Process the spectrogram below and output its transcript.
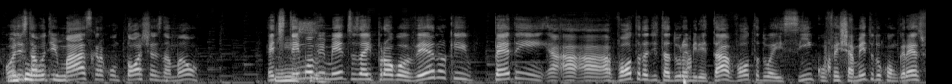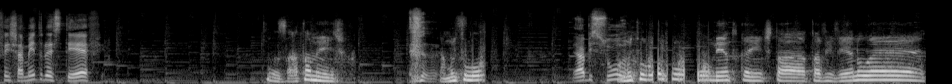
onde Muito estavam de máscara, com tochas na mão. A gente Isso. tem movimentos aí pró-governo que pedem a, a, a, volta da ditadura militar, a volta do AI-5, o fechamento do Congresso, o fechamento do STF. Exatamente. É muito louco. É absurdo. É muito louco o momento que a gente tá, tá vivendo é,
